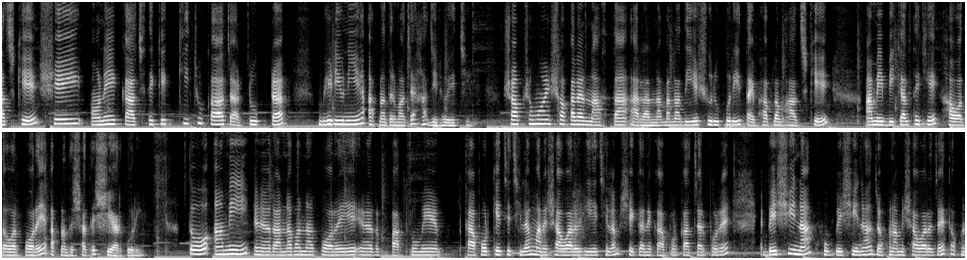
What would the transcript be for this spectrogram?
আজকে সেই অনেক কাজ থেকে কিছু কাজ আর টুকটাক ভিডিও নিয়ে আপনাদের মাঝে হাজির হয়েছি। সব সময় সকালের নাস্তা আর রান্নাবান্না দিয়ে শুরু করি, তাই ভাবলাম আজকে আমি বিকাল থেকে খাওয়া দাওয়ার পরে আপনাদের সাথে শেয়ার করি। তো আমি রান্নাবান্নার পরে বাথরুমে কাপড় কেচেছিলাম মানে শাওয়ারে গিয়েছিলাম, সেখানে কাপড় কাচার পরে বেশি না, খুব বেশি না, যখন আমি শাওয়ারে যাই তখন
